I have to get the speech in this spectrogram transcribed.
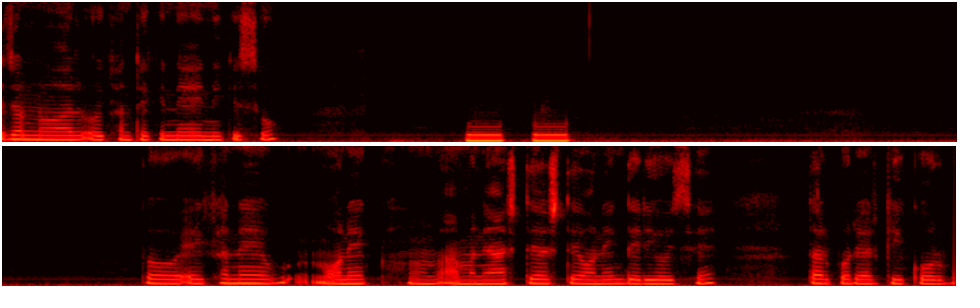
এজন্য আর ওইখান থেকে নেয়নি কিছু। তো এখানে অনেক মানে আসতে আসতে অনেক দেরি হয়েছে। তারপরে আর কি করব?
